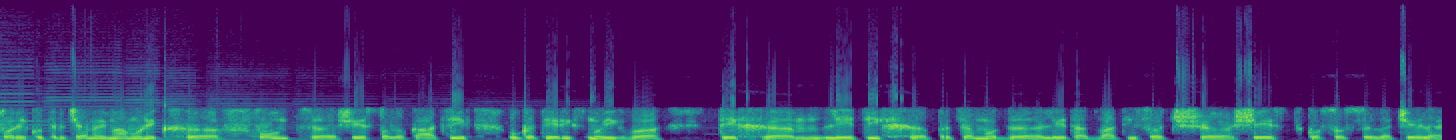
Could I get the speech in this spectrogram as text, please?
torej, kot rečeno, imamo nek uh, fond 600 lokacij, v katerih smo jih v teh letih, predvsem od eh, leta 2006, ko so se začele,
